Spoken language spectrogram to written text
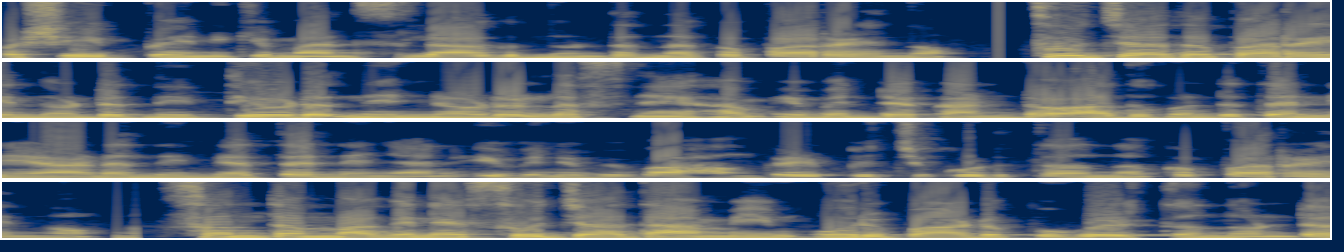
പക്ഷെ ഇപ്പൊ എനിക്ക് മനസ്സിലാകുന്നുണ്ടെന്നൊക്കെ പറയുന്നു. സുജാത പറയുന്നുണ്ട് നിത്യയോട് നിന്നോടുള്ള സ്നേഹം ഇവന്റെ കണ്ടോ? അതുകൊണ്ട് തന്നെയാണ് നിന്നെ തന്നെ ഞാൻ ഇവന് വിവാഹം കഴിപ്പിച്ചു കൊടുത്തതെന്നൊക്കെ പറയുന്നു. സ്വന്തം മകനെ സുജാത അമ്മയും ഒരുപാട് പുകഴ്ത്തുന്നുണ്ട്.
